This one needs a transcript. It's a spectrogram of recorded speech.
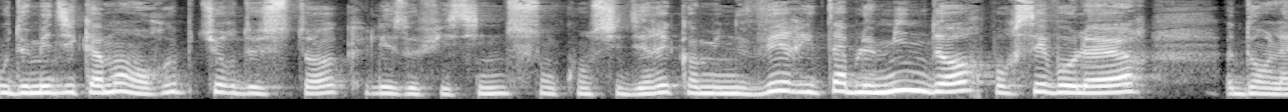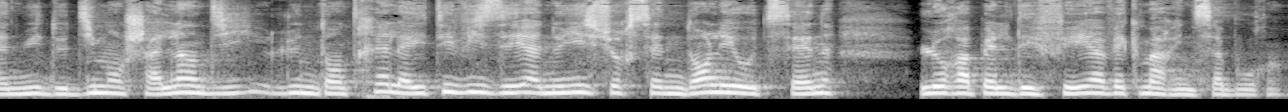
ou de médicaments en rupture de stock. Les officines sont considérées comme une véritable mine d'or pour ces voleurs. Dans la nuit de dimanche à lundi, l'une d'entre elles a été visée à Neuilly-sur-Seine dans les Hauts-de-Seine. Le rappel des faits avec Marine Sabourin.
